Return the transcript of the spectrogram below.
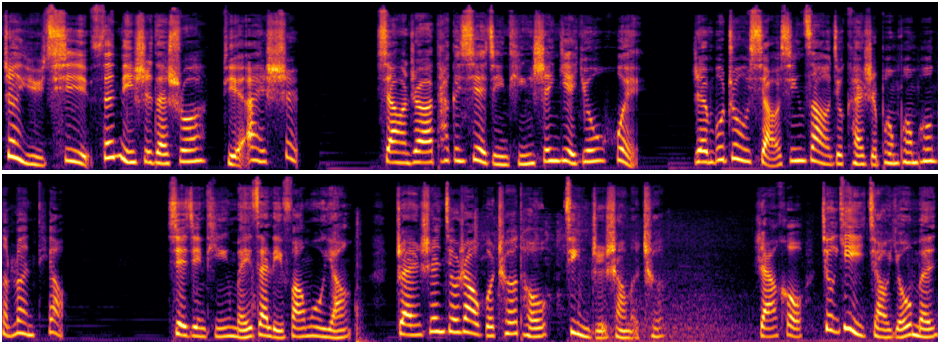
这语气分明是在说别碍事。想着他跟谢景亭深夜幽会，忍不住小心脏就开始砰砰砰的乱跳。谢景亭没在理方牧阳，转身就绕过车头，径直上了车，然后就一脚油门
